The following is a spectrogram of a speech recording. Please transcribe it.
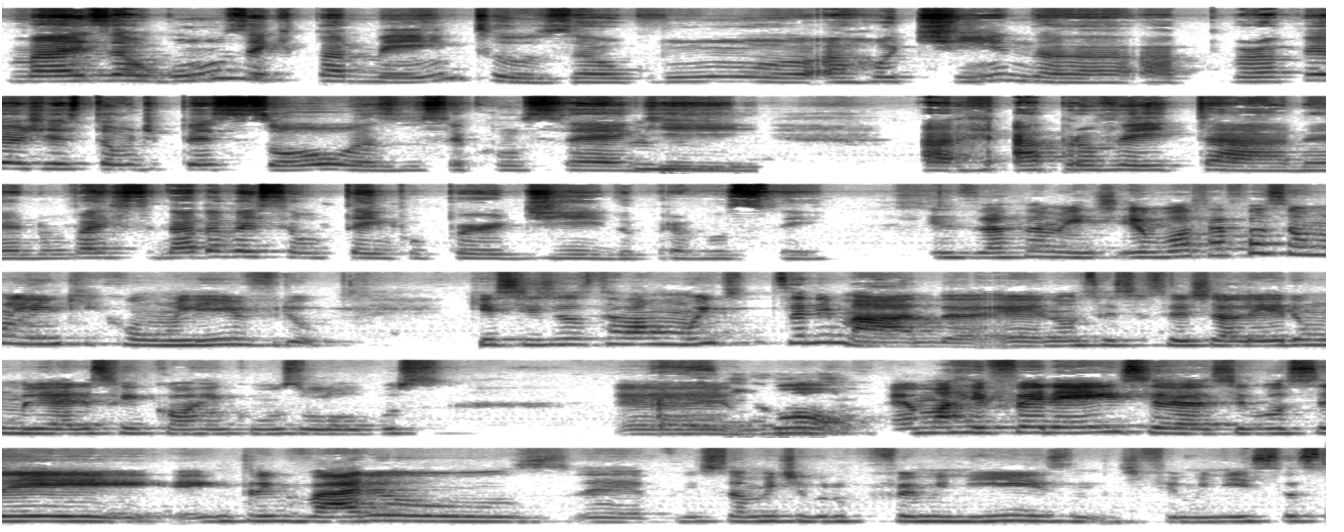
Mas alguns equipamentos, algum, a rotina, a própria gestão de pessoas, você consegue. Uhum aproveitar, né? Não vai nada vai ser um tempo perdido para você. Exatamente. Eu vou até fazer um link com um livro que esses dias eu estava muito desanimada. É, não sei se vocês já leram Mulheres que Correm com os Lobos. É, é, bom, é uma referência. Se você entra em vários, é, principalmente grupo feminismo, de feministas,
